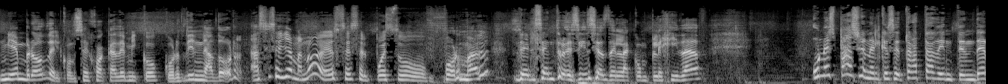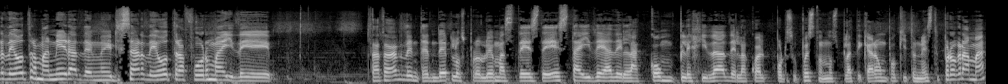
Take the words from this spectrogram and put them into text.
miembro del Consejo Académico Coordinador, así se llama, ¿no? Ese es el puesto formal del Centro de Ciencias de la Complejidad. Un espacio en el que se trata de entender de otra manera, de analizar de otra forma y de tratar de entender los problemas desde esta idea de la complejidad, de la cual, por supuesto, nos platicará un poquito en este programa.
